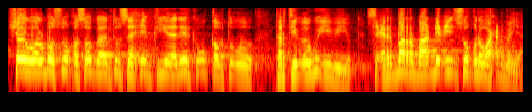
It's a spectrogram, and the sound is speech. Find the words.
shay walbo suuqa soo gala intuu saaxiibkii iyo adeerka u qabto uu tartiib ugu iibiyo sicir barar baa dhici suuquna waa xidhmaya.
